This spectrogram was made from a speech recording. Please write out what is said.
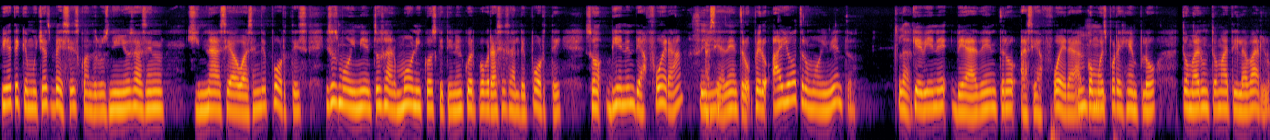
Fíjate que muchas veces cuando los niños hacen gimnasia o hacen deportes, esos movimientos armónicos que tiene el cuerpo gracias al deporte son, vienen de afuera Sí. hacia adentro, pero hay otro movimiento Claro. que viene de adentro hacia afuera, como es por ejemplo tomar un tomate y lavarlo.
